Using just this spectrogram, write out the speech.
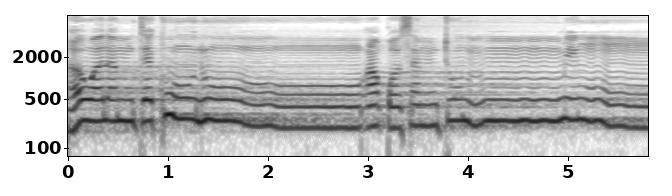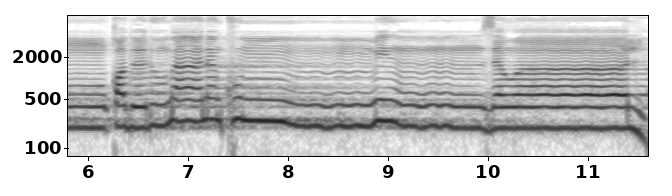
أولم تكونوا أقسمتم من قبل ما لكم من زوال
